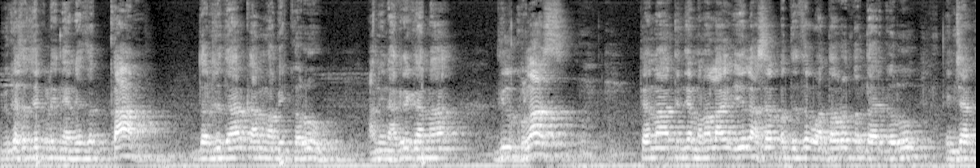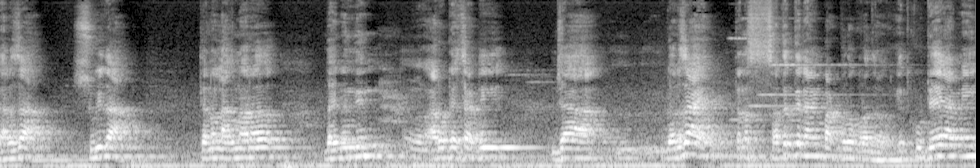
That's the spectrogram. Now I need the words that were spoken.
विकासाच्याकडे नेण्याचं काम दर्जेदार काम आम्ही करू आणि नागरिकांना दिलखुलास त्यांना त्यांच्या मनाला येईल अशा पद्धतीचं वातावरण आपण तयार करू. त्यांच्या गरजा सुविधा त्यांना लागणारं दैनंदिन आरोग्यासाठी ज्या गरजा आहेत त्यांना सातत्याने आम्ही पाठपुरावा करत आहोत यात कुठेही आम्ही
